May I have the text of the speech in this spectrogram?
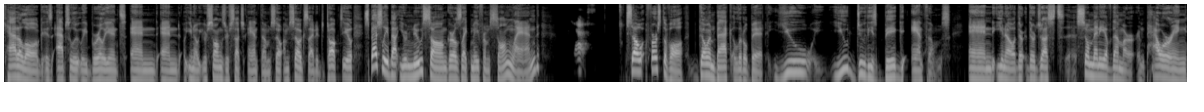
catalog is absolutely brilliant and and you know your songs are such anthems. So i'm so excited to talk to you especially about your new song girls like me from songland. Yes. So first of all going back a little bit you you do these big anthems and you know they're they're just so many of them are empowering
